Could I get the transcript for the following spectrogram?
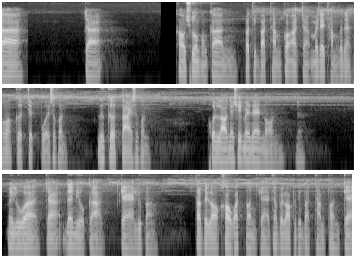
ลาจะเข้าช่วงของการปฏิบัติธรรมก็อาจจะไม่ได้ทำก็ได้ เพราะว่าเกิดเจ็บป่วยซะก่อน หรือเกิดตายซะก่อน คนเราเนี่ยชีวิตไม่แน่นอนนะไม่รู้ว่าจะได้มีโอกาสแก่หรือเปล่า ถ้าไปรอเข้าวัดตอนแก่ ถ้าไปรอปฏิบัติธรรมตอนแก่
